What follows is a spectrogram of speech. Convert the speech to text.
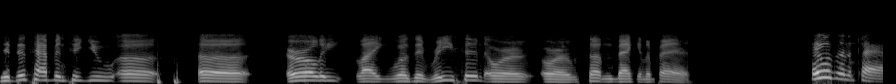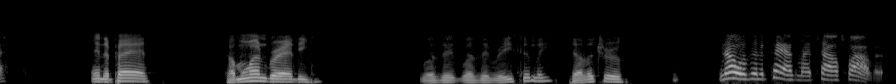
Did this happen to you uh uh early? Like was it recent or or something back in the past? It was in the past. In the past? Come on, Brandy. Was it was it recently? Tell the truth. No, it was in the past. My child's father.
